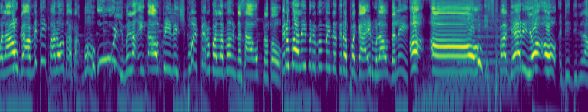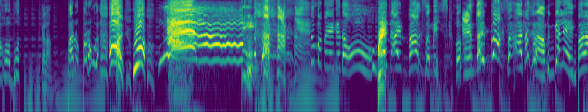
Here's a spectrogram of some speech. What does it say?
Wala akong gamit eh. Paano ako tatakbo? Uy, may nakita akong village boy. Pero malamang nasakop na to. Pero malay mo naman may natirang pagkain. Wala akong dali. Uh-oh! Spaghetti! Uh-oh! Hindi, hindi nila ako abot. Teka lang. Paano, paano ko... Ay! Namatay agad ako! And I'm back sa base ko! And I'm back sa Anakrap! Ang galing! Para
